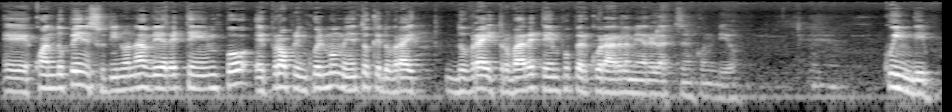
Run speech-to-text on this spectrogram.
eh, quando penso di non avere tempo è proprio in quel momento che dovrai, dovrei trovare tempo per curare la mia relazione con Dio. Quindi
